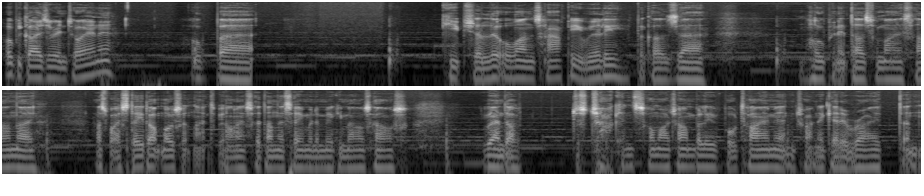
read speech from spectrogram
hope you guys are enjoying it. Hope uh, keeps your little ones happy really because uh, I'm hoping it does for my son. I that's why I stayed up most of the night to be honest. I've done the same with the Mickey Mouse house. You end up just chucking so much unbelievable time in trying to get it right and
